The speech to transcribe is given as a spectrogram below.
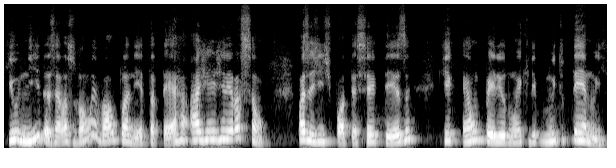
que unidas elas vão levar o planeta Terra à regeneração. Mas a gente pode ter certeza que é um período, um equilíbrio muito tênue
